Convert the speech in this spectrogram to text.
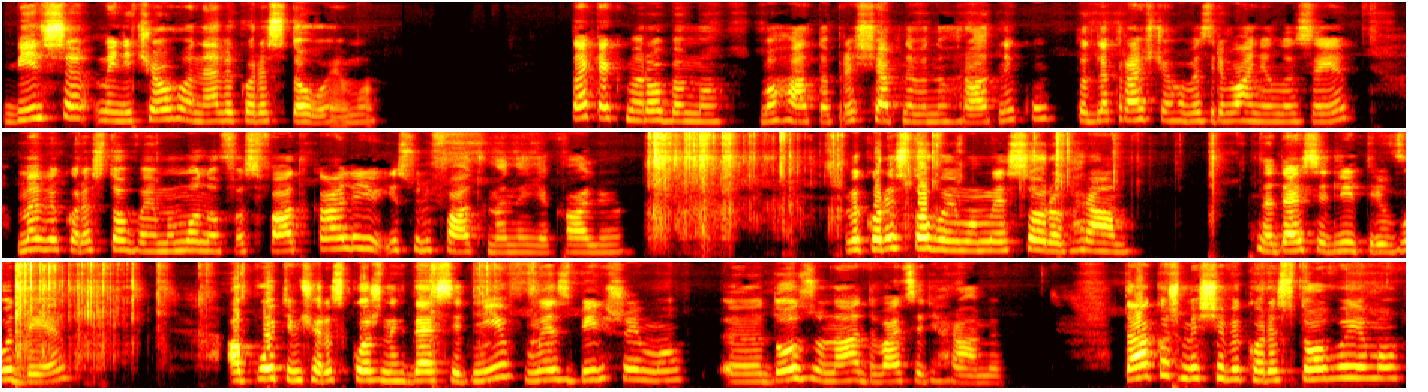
Більше ми нічого не використовуємо. Так як ми робимо багато прищеп на винограднику, то для кращого визрівання лози ми використовуємо монофосфат калію і сульфат в мене є калію. Використовуємо ми 40 грам на 10 літрів води, а потім через кожних 10 днів ми збільшуємо е, дозу на 20 грамів. Також ми ще використовуємо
